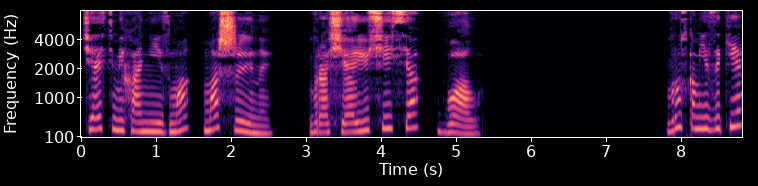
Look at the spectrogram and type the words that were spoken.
Часть механизма машины. Вращающийся вал. В русском языке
